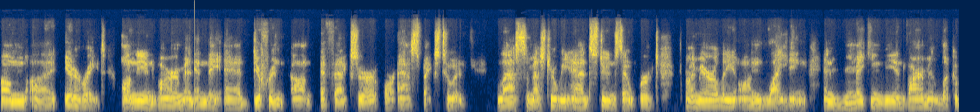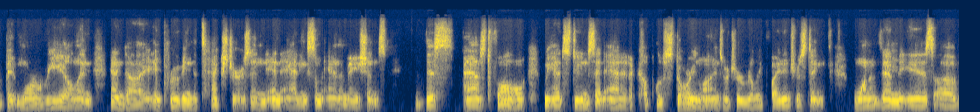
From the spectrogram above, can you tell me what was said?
um, uh, iterate on the environment and they add different um, effects or, or aspects to it. Last semester, we had students that worked primarily on lighting and making the environment look a bit more real and, and uh, improving the textures and, and adding some animations this past fall, we had students that added a couple of storylines, which are really quite interesting. One of them is of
